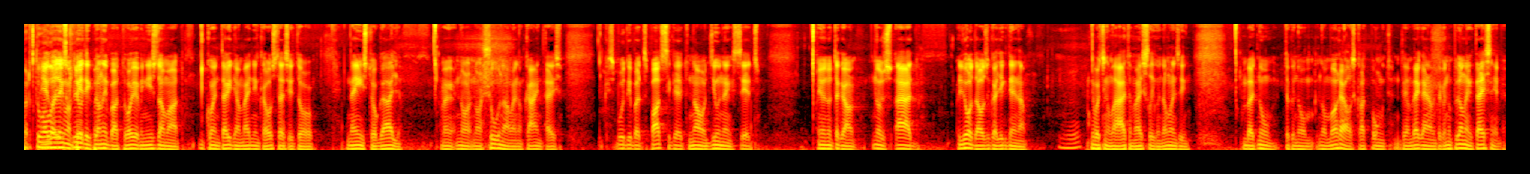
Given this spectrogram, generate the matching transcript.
par to, ja lai jūs man kļūtu pietiek pilnībā to, ja viņi izdomātu, ko viņi tagad jau mēģina uztaisīt to neīsto gaļu. no, no šūnām vai no kaņķa. Kas būtībā tas pats, tikai tu nav dzīvnieks ciets. Jo nu, tā kā nu, es ēdu ļoti daudz gaļu ikdienā. Mhm. Tāpēc viņa lēta, veselīga un tam līdzīga. Bet nu, no, no morāles skatu punkta, tiem vegāniem ir nu, pilnīgi taisnība.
